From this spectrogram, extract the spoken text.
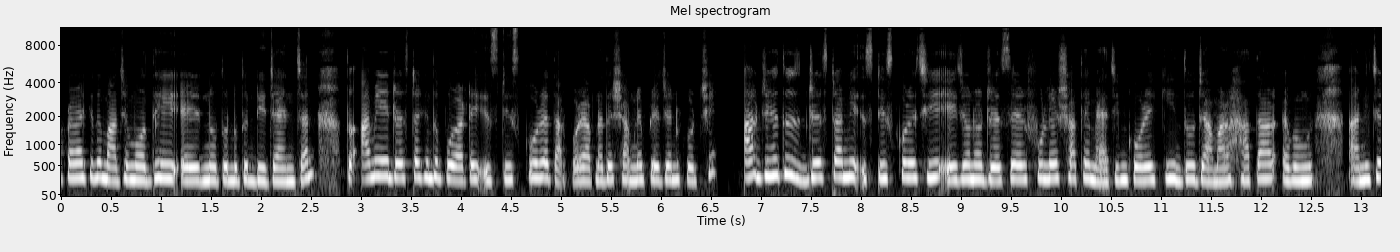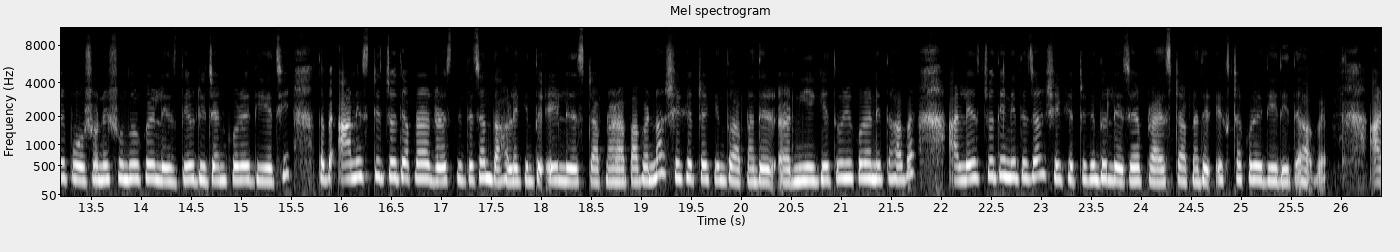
আপনারা কিন্তু মাঝে মধ্যেই এই নতুন নতুন ডিজাইন চান। তো আমি এই ড্রেসটা কিন্তু পুরাটাই স্টিচ করে তারপরে আপনাদের সামনে প্রেজেন্ট করছি। আর যেহেতু ড্রেসটা আমি স্টিচ করেছি, এই জন্য ড্রেসের ফুলের সাথে ম্যাচিং করে কিন্তু জামার হাতার এবং নিচের পোর্শনে সুন্দর করে লেস দিয়েও ডিজাইন করে দিয়েছি। তবে আনস্টিচ যদি আপনারা ড্রেস নিতে চান, তাহলে কিন্তু এই লেসটা আপনারা পাবেন না। সেক্ষেত্রে কিন্তু আপনাদের নিয়ে গিয়ে তৈরি করে নিতে হবে। আর লেস যদি নিতে চান, সেক্ষেত্রে কিন্তু লেসের প্রাইসটা আপনাদের এক্সট্রা করে দিয়ে দিতে হবে। আর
